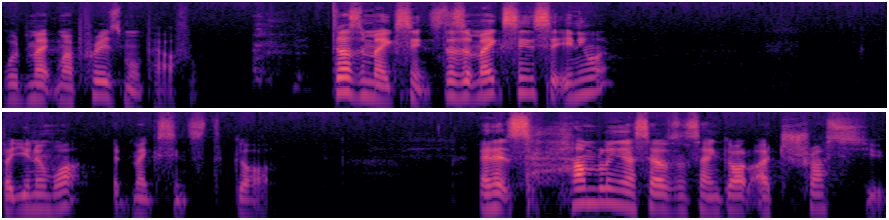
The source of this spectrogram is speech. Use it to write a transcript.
would make my prayers more powerful. Doesn't make sense. Does it make sense to anyone? But you know what? It makes sense to God. And it's humbling ourselves and saying, God, I trust you.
